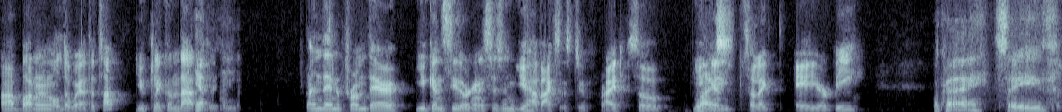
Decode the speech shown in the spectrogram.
uh, button all the way at the top. You click on that. Yep and then from there you can see the organization you have access to right? So you nice. can select a or b. Okay save.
